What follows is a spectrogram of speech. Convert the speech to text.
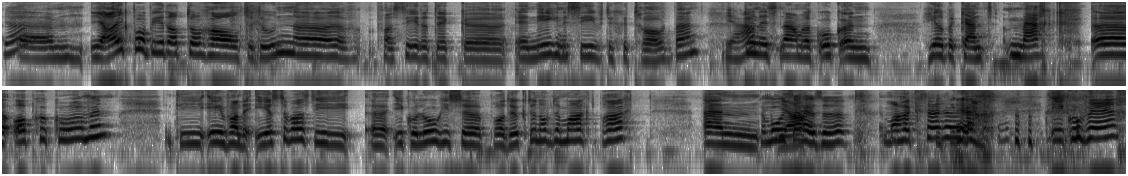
Ja? Ehm, ja, ik probeer dat toch al te doen. eh van sinds dat ik eh, in 79 getrouwd ben. Ja. Toen is namelijk ook een heel bekend merk eh, opgekomen. Die een van de eerste was die eh, ecologische producten op de markt bracht. En, mogen ja, zeggen ze. Mag ik zeggen? Ja. Ecover.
